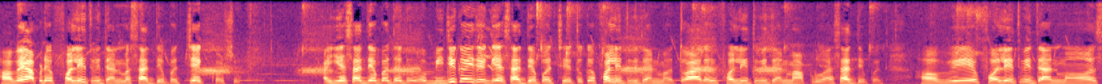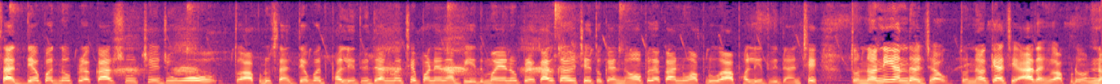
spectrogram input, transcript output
હવે આપણે ફલિત વિધાનમાં સાધ્યપદ ચેક કરશું. અહીંયા સાધ્યપદ હતું. બીજી કઈ જગ્યાએ સાધ્યપદ છે? તો કે ફલિત વિધાનમાં. તો આ રહ્યું ફલિત વિધાનમાં આપણું આ સાધ્યપદ. હવે ફલિત વિધાનમાં સાધ્યપદનો પ્રકાર શું છે? જુઓ. તો આપણું સાધ્યપદ ફલિત વિધાનમાં છે, પણ એના ભેદમાં એનો પ્રકાર કયો છે? તો કે ન પ્રકારનું આપણું આ ફલિત વિધાન છે. તો નની અંદર જાઓ. તો ન ક્યાં છે? આ રહ્યો આપણો ન.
